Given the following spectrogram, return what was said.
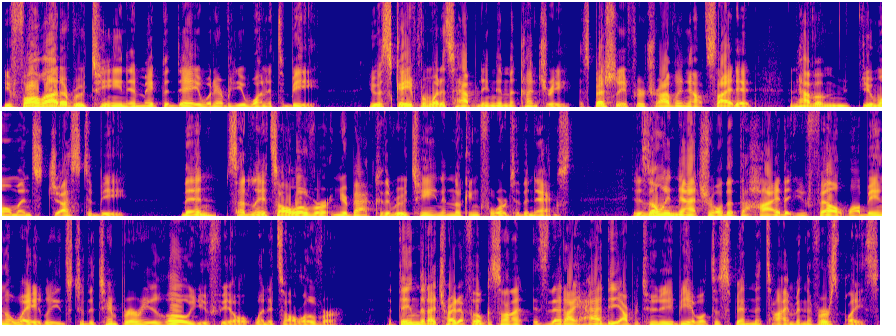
You fall out of routine and make the day whatever you want it to be. You escape from what is happening in the country, especially if you're traveling outside it, and have a few moments just to be. Then, suddenly it's all over and you're back to the routine and looking forward to the next. It is only natural that the high that you felt while being away leads to the temporary low you feel when it's all over. The thing that I try to focus on is that I had the opportunity to be able to spend the time in the first place,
